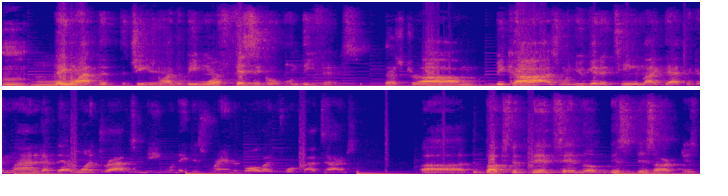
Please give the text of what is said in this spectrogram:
Mm. They going to have to, the Chiefs going to have to be more Yep. physical on defense. That's true. Um, because when you get a team like that that can line it up, that one drive to me when they just ran the ball like four or five times, uh, the Bucks have then said, "Look, this this our this,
